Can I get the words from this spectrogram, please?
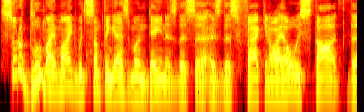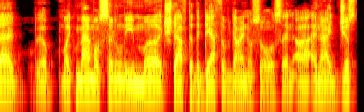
sort of blew my mind with something as mundane as this uh, as this fact. You know, I always thought that uh, like mammals suddenly emerged after the death of dinosaurs, and uh, and I just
